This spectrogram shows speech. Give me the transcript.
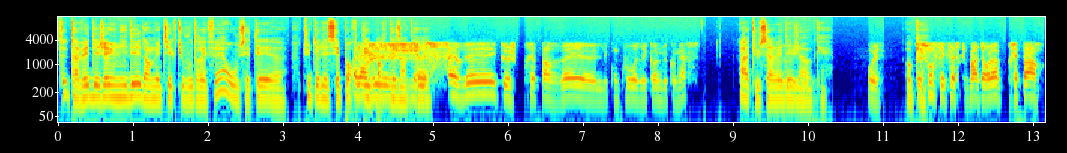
Tu avais déjà une idée d'un métier que tu voudrais faire ou c'était, euh, tu t'es laissé porter par tes intérêts? Je savais que je préparerais euh, les concours aux écoles de commerce. Ah, tu le savais déjà, ok. Oui. De toute façon, ces classes préparatoires-là préparent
